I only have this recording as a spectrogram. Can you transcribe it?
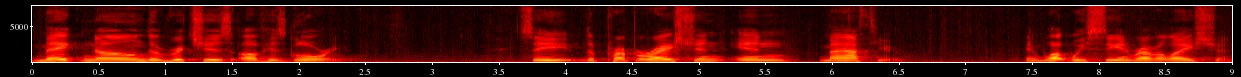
make known the riches of his glory. See, the preparation in Matthew and what we see in Revelation,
